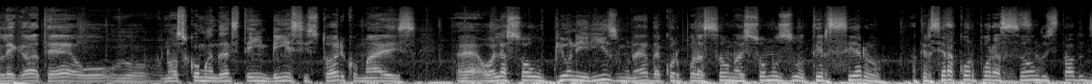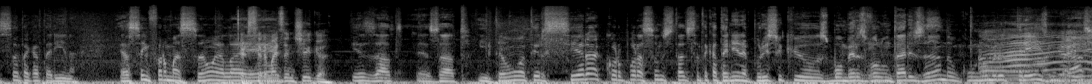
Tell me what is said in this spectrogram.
legal até, o, o, o, nosso comandante tem bem esse histórico, mas é, olha só o pioneirismo né, da corporação. Nós somos o terceiro, a terceira corporação do estado de Santa Catarina. Essa informação, ela terceira é... mais antiga. Exato, exato. Então, a terceira corporação do estado de Santa Catarina. É por isso que os bombeiros voluntários andam com o número ah, 3 no braço.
